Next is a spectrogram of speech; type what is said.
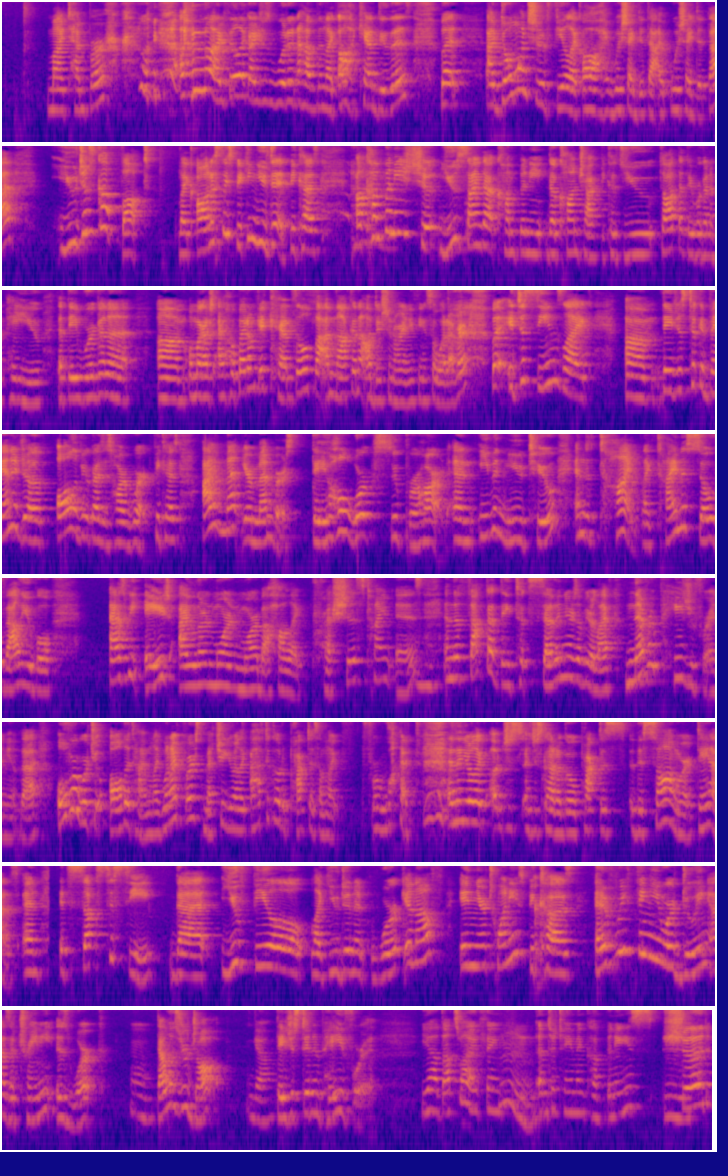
my temper, like I don't know, I feel like I just wouldn't have been like, oh, I can't do this. But I don't want you to feel like, oh, I wish I did that. I wish I did that. You just got fucked. Like honestly speaking, you did because a company should you signed that company the contract because you thought that they were gonna pay you, that they were gonna um, oh my gosh, I hope I don't get canceled, but I'm not gonna audition or anything, so whatever. But it just seems like um, they just took advantage of all of your guys' hard work because I've met your members. They all work super hard, and even you too. And the time, like, time is so valuable as we age, I learn more and more about how like precious time is, mm-hmm. and the fact that they took seven years of your life, never paid you for any of that, overworked you all the time. Like when I first met you, you were like, I have to go to practice. I'm like, for what? And then you're like, oh, just I just gotta go practice this song or dance, and it sucks to see that you feel like you didn't work enough in your 20s because everything you were doing as a trainee is work. That was your job Yeah. they just didn't pay you for it. Yeah, that's why I think Hmm. entertainment companies should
